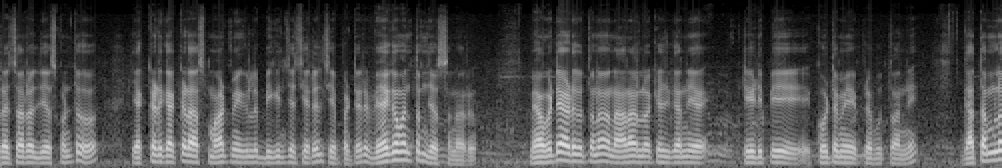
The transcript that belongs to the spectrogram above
ప్రచారాలు చేసుకుంటూ ఎక్కడికక్కడ స్మార్ట్ మీటర్లు బిగించే చర్యలు చేపట్టారు. వేగవంతం చేస్తున్నారు. మేము ఒకటే అడుగుతున్నాం నారా లోకేష్ గారిని టీడీపీ కూటమి ప్రభుత్వాన్ని. గతంలో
